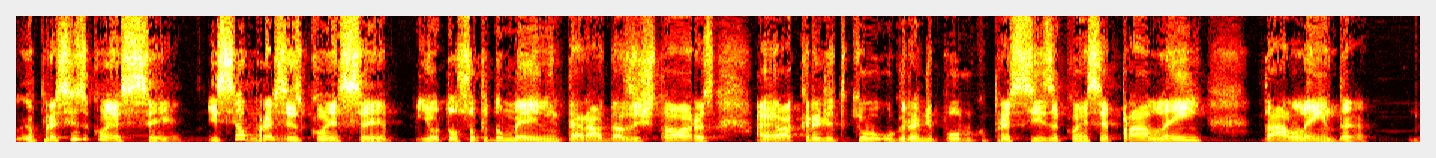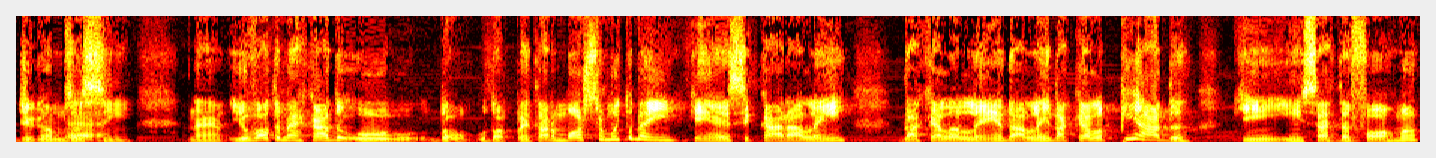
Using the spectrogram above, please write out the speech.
eu preciso conhecer. E se eu preciso conhecer, e eu tô super do meio, inteirado das histórias, aí eu acredito que o, o grande público precisa conhecer para além da lenda, digamos É. assim, né? E o Walter Mercado, o, o documentário mostra muito bem quem é esse cara além daquela lenda, além daquela piada que, em certa forma,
